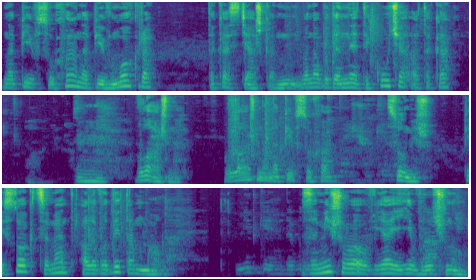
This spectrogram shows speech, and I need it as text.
напівсуха, напівмокра така стяжка. Вона буде не текуча, а така влажна. Влажна, напівсуха суміш. Пісок, цемент, але води там мало. Замішував я її вручну.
